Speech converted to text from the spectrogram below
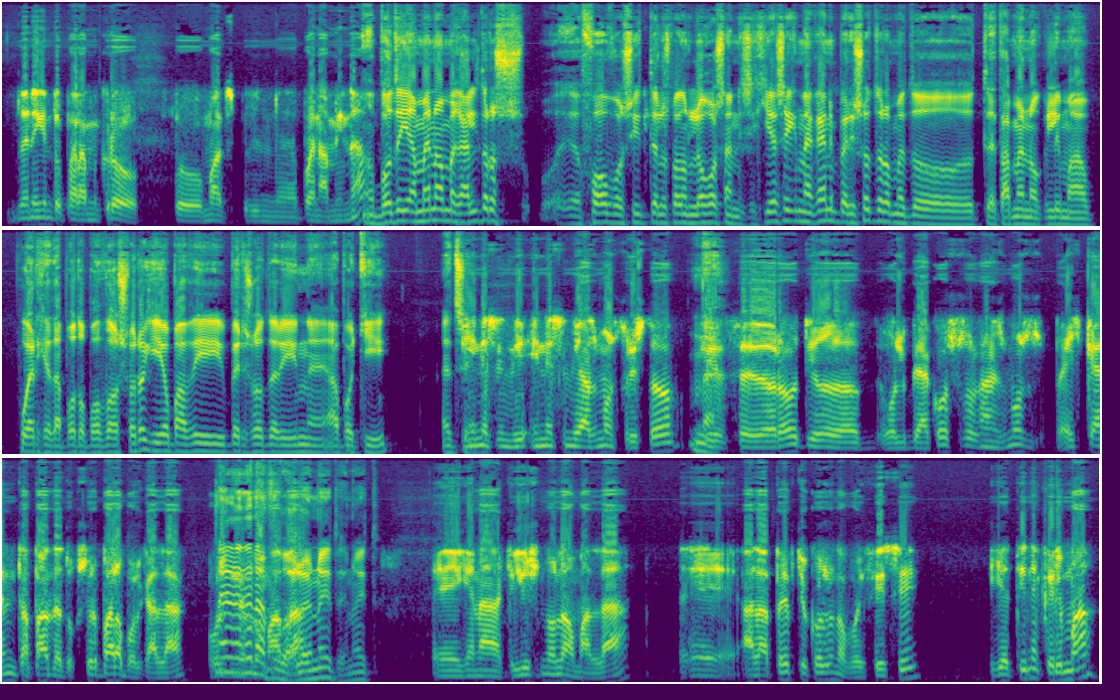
Δεν έγινε το παραμικρό στο μάτς πριν από ένα μήνα. Οπότε για μένα ο μεγαλύτερος φόβος ή τέλος πάντων λόγος ανησυχίας έχει να κάνει περισσότερο με το τεταμένο κλίμα που έρχεται από το ποδόσφαιρο και οι οπαδοί οι περισσότεροι είναι από εκεί. Έτσι. Είναι, συνδυ... είναι συνδυασμός Τριστό Ναι. και θεωρώ ότι ο ο Ολυμπιακός ως οργανισμός έχει κάνει τα πάντα, το ξέρω πάρα πολύ καλά. όλη Ναι, ναι, την δεν εβδομάδα, αμφιβάλλω, εννοείται. εννοείται. ε, για να κυλήσουν όλα ομαλά. Ε, αλλά πρέπει και ο κόσμος να βοηθήσει γιατί είναι κρίμα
